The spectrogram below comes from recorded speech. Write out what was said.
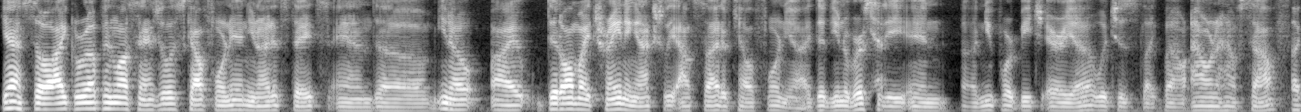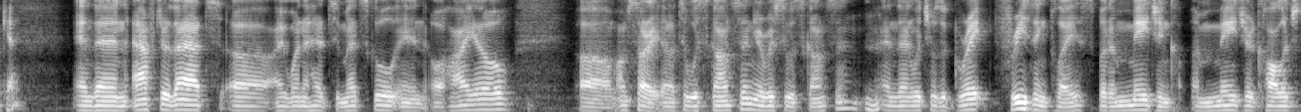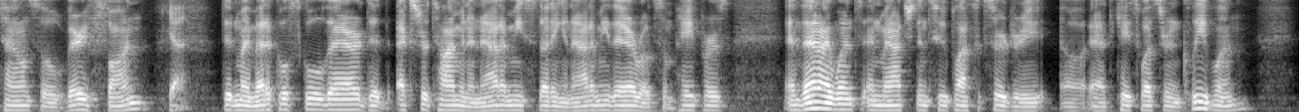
Yeah, so I grew up in Los Angeles, California, in the United States, and uh, you know I did all my training actually outside of California. I did university yeah. in uh, Newport Beach area, which is like about an hour and a half south. Okay. And then after that, uh, I went ahead to med school in Ohio, um, I'm sorry, uh, to Wisconsin, University of Wisconsin, mm-hmm. and then which was a great freezing place, but a major a major college town, so very fun. Yeah. Did my medical school there. Did extra time in anatomy, studying anatomy there. Wrote some papers, and then I went and matched into plastic surgery uh, at Case Western in Cleveland,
